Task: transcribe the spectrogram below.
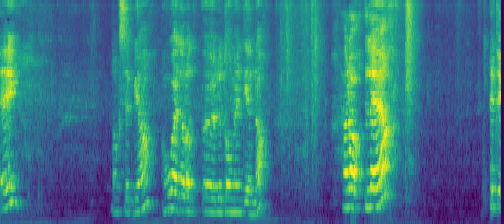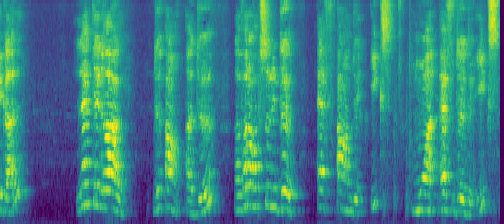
et donc c'est bien. Où est euh, le domaine d'Iena alors l'air est égal. L'intégrale de 1 à 2, la valeur absolue de f1 de x moins f2 de x,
